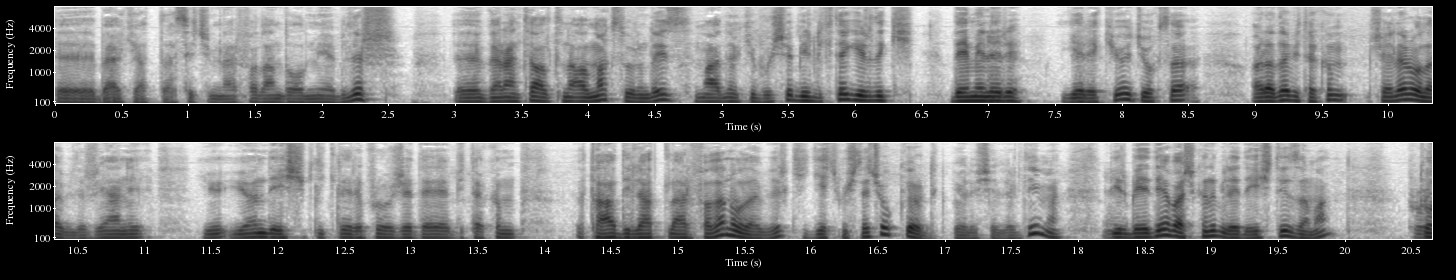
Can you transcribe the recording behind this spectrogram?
e, belki hatta seçimler falan da olmayabilir e, garanti altına almak zorundayız. Madem ki bu işe birlikte girdik demeleri gerekiyor. Yoksa arada bir takım şeyler olabilir. Yani yön değişiklikleri projede bir takım tadilatlar falan olabilir ki geçmişte çok gördük böyle şeyler değil mi? Bir belediye başkanı bile değiştiği zaman toplu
